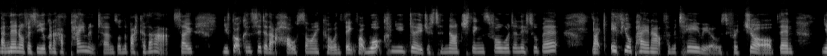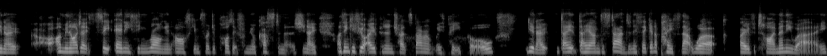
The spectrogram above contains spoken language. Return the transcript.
And then obviously you're going to have payment terms on the back of that. So you've got to consider that whole cycle and think right what can you do just to nudge things forward a little bit? Like if you're paying out for materials for a job then you know i mean i don't see anything wrong in asking for a deposit from your customers you know. I think if you're open and transparent with people you know they they understand and if they're going to pay for that work over time anyway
